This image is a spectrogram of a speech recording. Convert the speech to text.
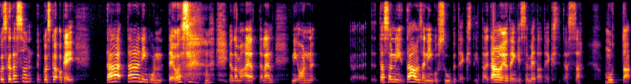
Koska tässä on, koska okei, okay, tää niin teos, jota mä ajattelen, niin on, tässä on, niin, tää on se niin kuin subteksti, tai tää on jotenkin se metateksti tässä. Mutta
